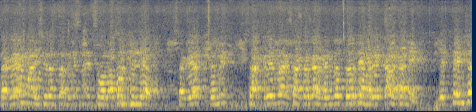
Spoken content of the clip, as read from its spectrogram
सगळ्या माहिशिरस तालुक्यात सोलापूर जिल्ह्यात. सगळ्यात कमी साखरेला साखर कारखान्याचा दर देणारे कारखाने हे त्यांच्या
